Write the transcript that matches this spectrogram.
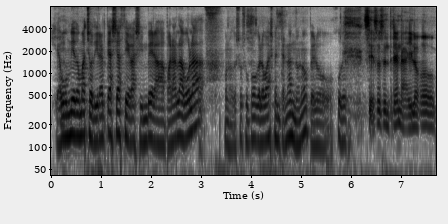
Y daba un miedo, macho, tirarte así a ciegas sin ver a parar la bola. bueno, eso supongo que lo vas entrenando, ¿no? Pero, joder. Sí, eso se entrena. Y luego,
